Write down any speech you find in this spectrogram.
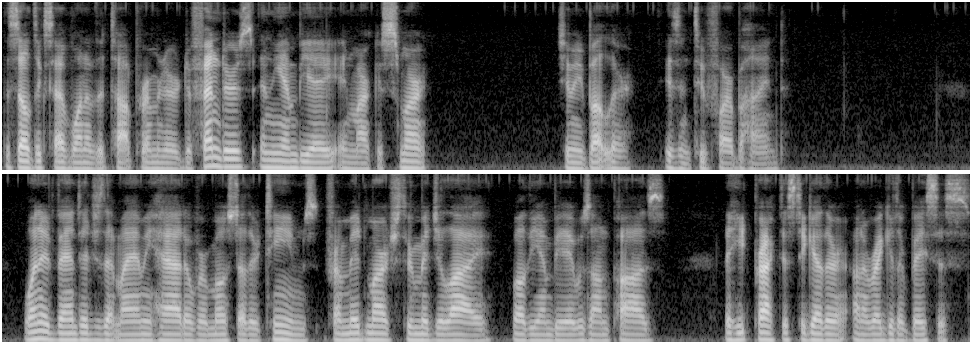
The Celtics have one of the top perimeter defenders in the NBA in Marcus Smart. Jimmy Butler isn't too far behind. One advantage that Miami had over most other teams from mid March through mid July, while the NBA was on pause, the Heat practiced together on a regular basis,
